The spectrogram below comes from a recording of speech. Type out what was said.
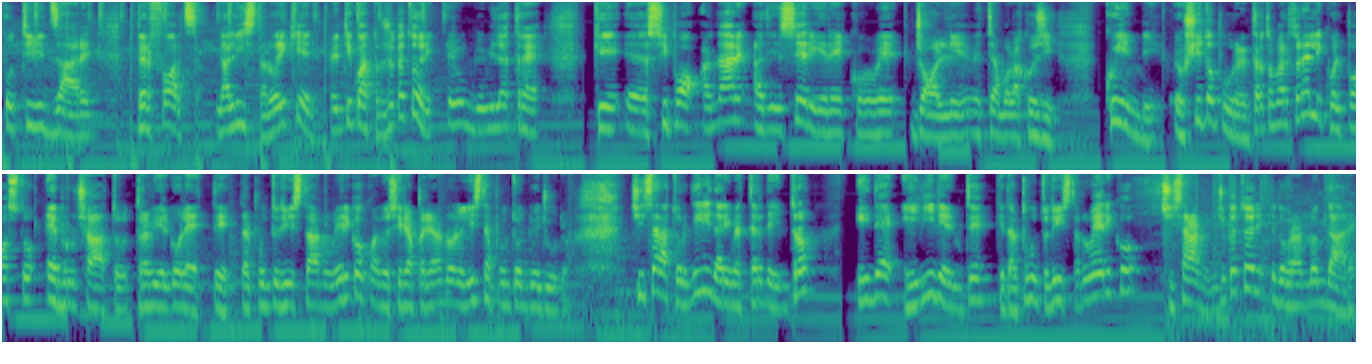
Ottimizzare per forza la lista lo richiede 24 giocatori e un 2003 che eh, si può andare ad inserire come jolly, mettiamola così. Quindi è uscito pure, è entrato Martorelli, quel posto è bruciato, tra virgolette, dal punto di vista numerico quando si riapriranno le liste appunto il 2 giugno. Ci sarà Tordini da rimettere dentro ed è evidente che dal punto di vista numerico ci saranno dei giocatori che dovranno andare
